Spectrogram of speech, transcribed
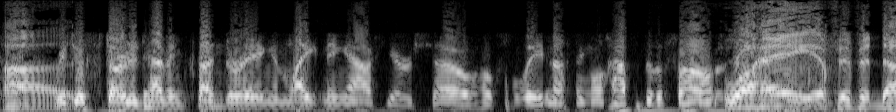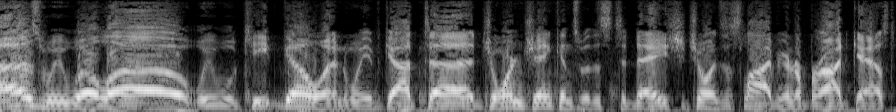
Uh, we just started having thundering and lightning out here, so hopefully nothing will happen to the phone. Well, hey, if, if it does, we will uh, we will keep going. We've got uh, Jordan Jenkins with us today. She joins us live here in our broadcast.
